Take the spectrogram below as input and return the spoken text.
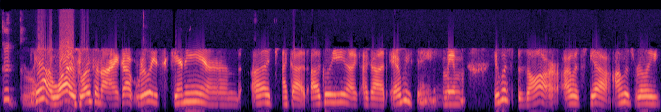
Good girl. Yeah, I was, wasn't I? I got really skinny and I I got ugly. I I got everything. I mean, it was bizarre. I was yeah, I was really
